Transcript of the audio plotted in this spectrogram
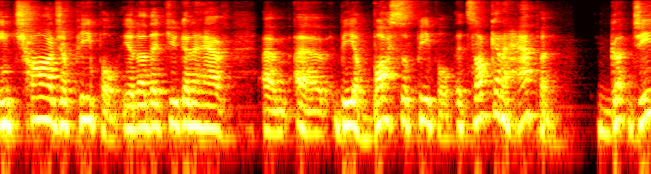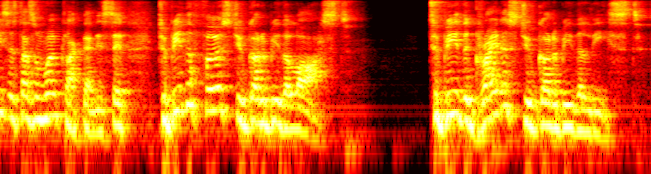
in charge of people. You know that you're going to have um, uh, be a boss of people. It's not going to happen. God, Jesus doesn't work like that. He said, to be the first, you've got to be the last. To be the greatest, you've got to be the least.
